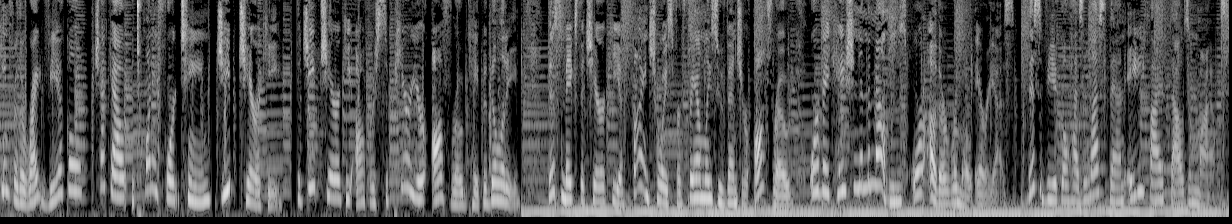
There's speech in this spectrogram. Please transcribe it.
Looking for the right vehicle? Check out the 2014 Jeep Cherokee. The Jeep Cherokee offers superior off-road capability. This makes the Cherokee a fine choice for families who venture off-road or vacation in the mountains or other remote areas. This vehicle has less than 85,000 miles.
